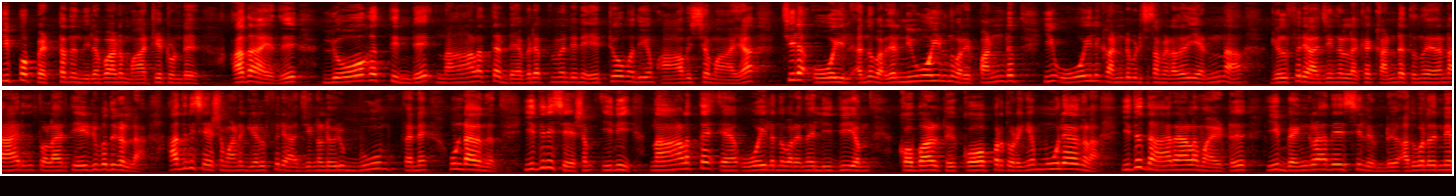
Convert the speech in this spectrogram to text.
ഇപ്പോൾ പെട്ടെന്ന് നിലപാട് മാറ്റിയിട്ടുണ്ട്. അതായത് ലോകത്തിന്റെ നാളത്തെ ഡെവലപ്മെന്റിന് ഏറ്റവും അധികം ആവശ്യമായ ചില ഓയിൽ എന്ന് പറഞ്ഞാൽ ന്യൂ ഓയിൽ എന്ന് പറയും. പണ്ട് ഈ ഓയിൽ കണ്ടുപിടിച്ച സമയത്ത് അതായത് എണ്ണ ഗൾഫ് രാജ്യങ്ങളിലൊക്കെ കണ്ടെത്തുന്നത് ഏതാണ്ട് ആയിരത്തി തൊള്ളായിരത്തി എഴുപതുകളിലാണ് അതിനുശേഷമാണ് ഗൾഫ് രാജ്യങ്ങളുടെ ഒരു ബൂം തന്നെ ഉണ്ടാകുന്നത്. ഇതിനുശേഷം ഇനി നാളത്തെ ഓയിൽ എന്ന് പറയുന്നത് ലിഥിയം കൊബാൾട്ട് കോപ്പർ തുടങ്ങിയ മൂലകങ്ങളാണ്. ഇത് ധാരാളമായിട്ട് ഈ ബംഗ്ലാദേശിലുണ്ട് അതുപോലെ തന്നെ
